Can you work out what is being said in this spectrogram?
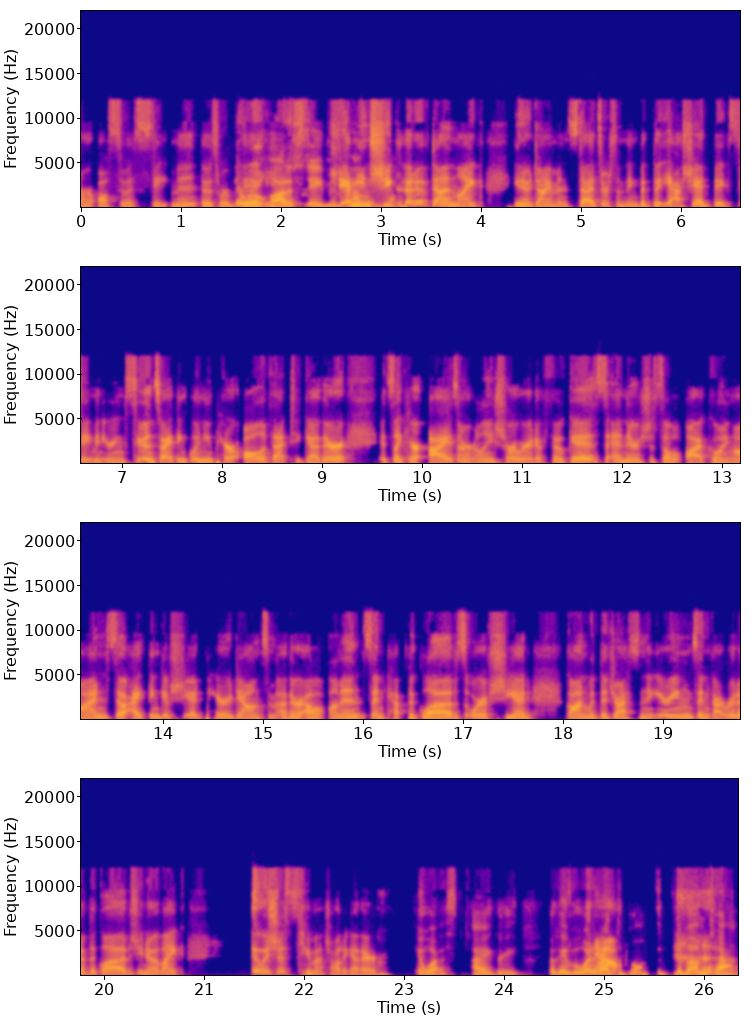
are also a statement. Those were there were a lot of statements. She, I mean, she could have done like, you know, diamond studs or something, but the, yeah, she had big statement earrings too. And so I think when you pair all of that together, it's like your eyes aren't really sure where to focus and there's just a lot going on. So I think if she had pared down some other elements and kept the gloves, or if she had gone with the dress and the earrings and got rid of the gloves, you know, like it was just too much altogether. It was. I agree. Okay, but what now. about the bum the bum tap?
